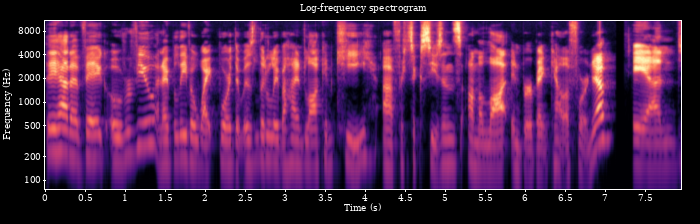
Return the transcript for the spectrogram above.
They had a vague overview and i believe a whiteboard that was literally behind lock and key uh, for six seasons on the lot in burbank california. And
